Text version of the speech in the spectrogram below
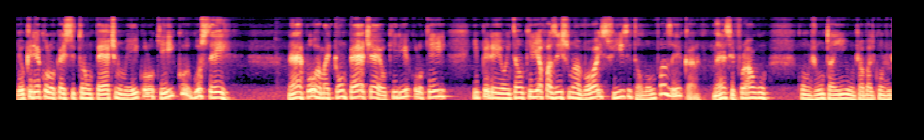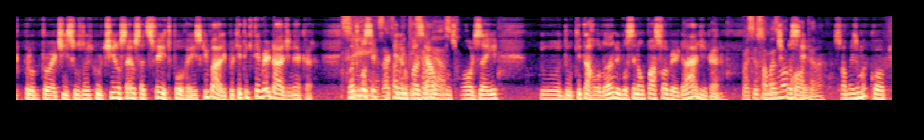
Eu queria colocar esse trompete no meio, coloquei e gostei né? Porra, mas trompete, é, eu queria, coloquei e perei. Ou então eu queria fazer isso na voz, fiz, então vamos fazer, cara, né? Se for algo conjunto aí, um trabalho conjunto com o produtor artista, os dois curtiram, saiu satisfeito, porra, é isso que vale, porque tem que ter verdade, né, cara? Enquanto você tá querendo fazer algo nos moldes aí do, do que tá rolando e você não passou a verdade, cara. Vai ser só mais uma você, cópia, né? Só mais uma cópia.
